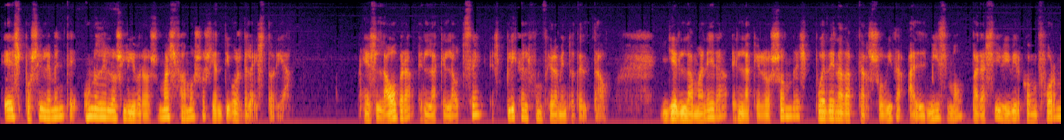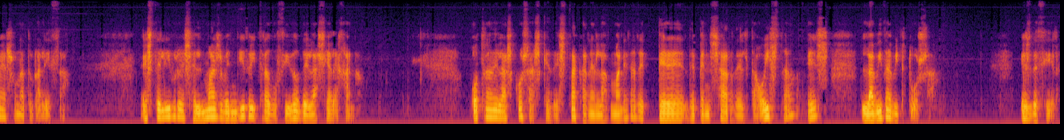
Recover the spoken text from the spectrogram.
es posiblemente uno de los libros más famosos y antiguos de la historia. Es la obra en la que Lao Tse explica el funcionamiento del Tao y en la manera en la que los hombres pueden adaptar su vida al mismo para así vivir conforme a su naturaleza. Este libro es el más vendido y traducido del Asia lejana. Otra de las cosas que destacan en la manera de, de pensar del taoísta es la vida virtuosa. Es decir,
